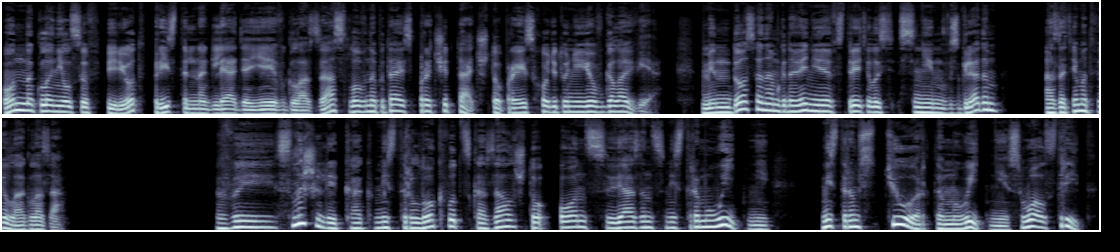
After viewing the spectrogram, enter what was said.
Он наклонился вперед, пристально глядя ей в глаза, словно пытаясь прочитать, что происходит у нее в голове. Мендоса на мгновение встретилась с ним взглядом, а затем отвела глаза. «Вы слышали, как мистер Локвуд сказал, что он связан с мистером Уитни мистером Стюартом Уитни с Уолл-стрит?»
